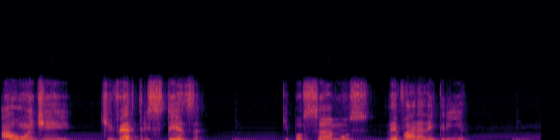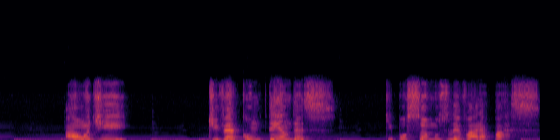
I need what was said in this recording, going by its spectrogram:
Aonde tiver tristeza, que possamos levar alegria. Aonde tiver contendas, que possamos levar a paz.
